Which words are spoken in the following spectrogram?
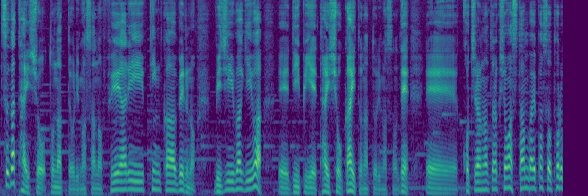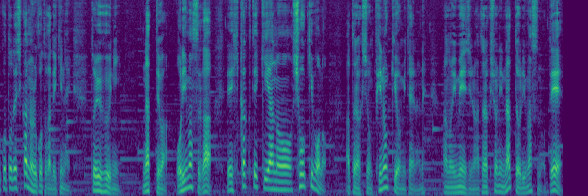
つが対象となっております。あの、フェアリー・ティンカーベルのビジーバギーは、えー、DPA 対象外となっておりますので、えー、こちらのアトラクションはスタンバイパスを取ることでしか乗ることができないというふうになってはおりますが、え、比較的あの小規模のアトラクション、ピノキオみたいなね、あのイメージのアトラクションになっておりますので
